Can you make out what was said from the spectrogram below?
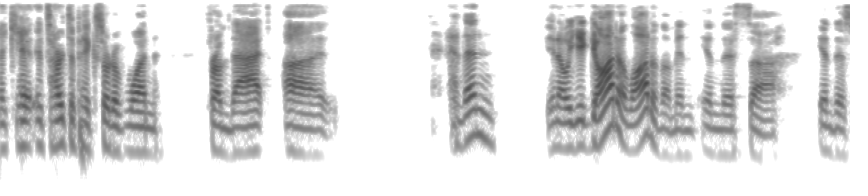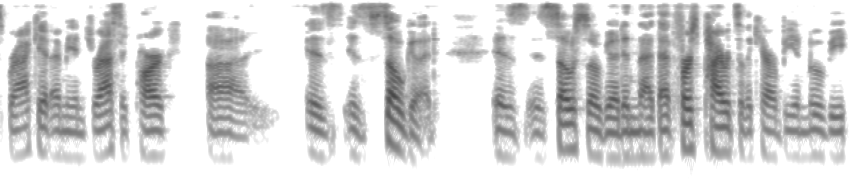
i can't it's hard to pick sort of one from that. Uh and then you know you got a lot of them in in this uh in this bracket. I mean jurassic park uh is is so good is is so so good. And that that first Pirates of the Caribbean movie,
